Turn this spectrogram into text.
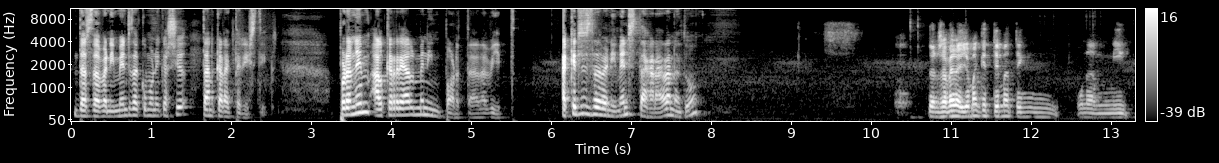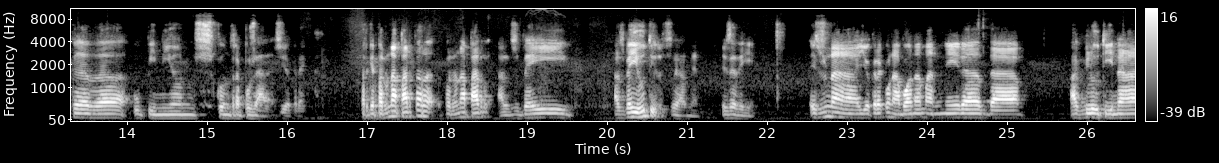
d'esdeveniments de comunicació tan característics. Però anem al que realment importa, David. Aquests esdeveniments t'agraden a tu? Doncs a veure, jo amb aquest tema tinc una mica d'opinions contraposades, jo crec. Perquè per una part, per una part els veig, els veig útils, realment. És a dir, és una, jo crec, una bona manera d'aglutinar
